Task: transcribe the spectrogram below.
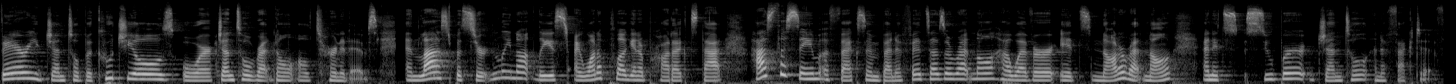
very gentle bakuchiols or gentle retinol alternatives. And last but certainly not least, I want to plug in a product that has the same effects and benefits as a retinol. However, it's not a retinol and it's super gentle and effective.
